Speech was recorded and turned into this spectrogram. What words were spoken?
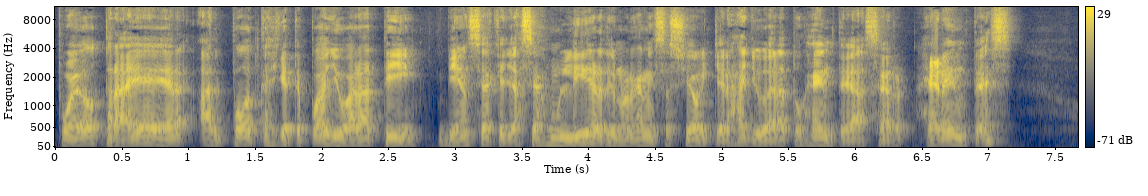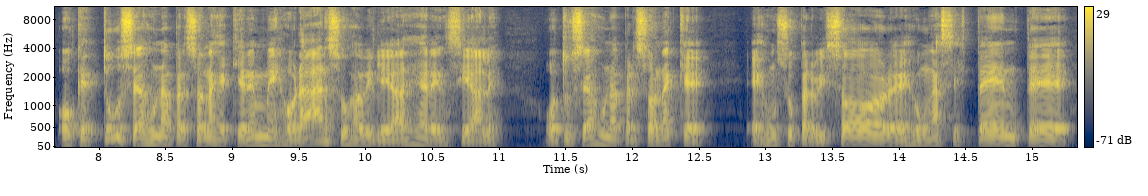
puedo traer al podcast y que te puede ayudar a ti, bien sea que ya seas un líder de una organización y quieras ayudar a tu gente a ser gerentes, o que tú seas una persona que quiere mejorar sus habilidades gerenciales, o tú seas una persona que es un supervisor, es un asistente,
